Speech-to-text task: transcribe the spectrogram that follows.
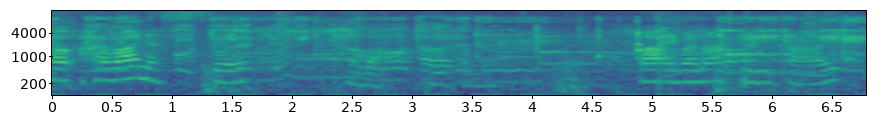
ഹവാ ഹവ. Parvana hi.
